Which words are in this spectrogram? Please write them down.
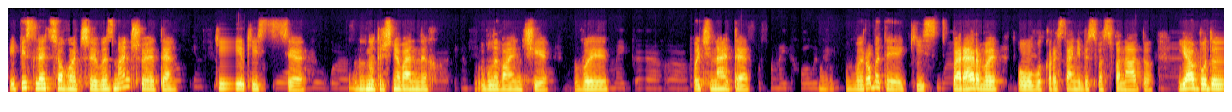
І після цього чи ви зменшуєте кількість е, внутрішньовенних вливань, чи ви починаєте ви робите якісь перерви у використанні бісфосфонату? Я буду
